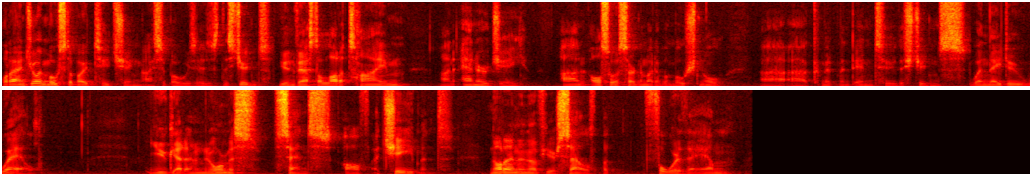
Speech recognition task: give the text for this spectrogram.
What I enjoy most about teaching, I suppose, is the students. You invest a lot of time and energy and also a certain amount of emotional uh, uh, commitment into the students. When they do well, you get an enormous sense of achievement, not in and of yourself, but for them.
